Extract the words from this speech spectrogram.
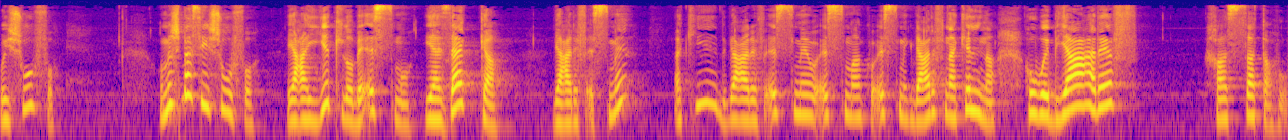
ويشوفه. ومش بس يشوفه يعيط له باسمه يا زكى بيعرف اسمه؟ أكيد بيعرف اسمي واسمك واسمك بيعرفنا كلنا. هو بيعرف خاصته.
